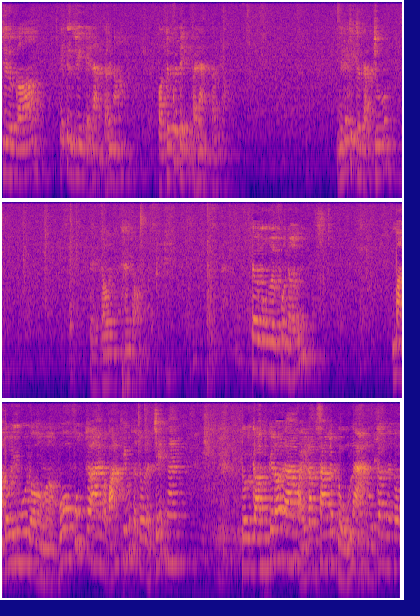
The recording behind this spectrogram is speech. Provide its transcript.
chưa có cái tư duy để làm tới nó. Và tôi quyết định phải làm tới nó. Nhưng đến khi tôi gặp Chúa thì tôi thay đổi. Từ một người phụ nữ mà tôi đi mua đồ mà vô phúc cho ai mà bán thiếu cho tôi là chết ngay. Tôi cầm cái đó ra, phải làm sao cho đủ làm đủ cân cho tôi.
